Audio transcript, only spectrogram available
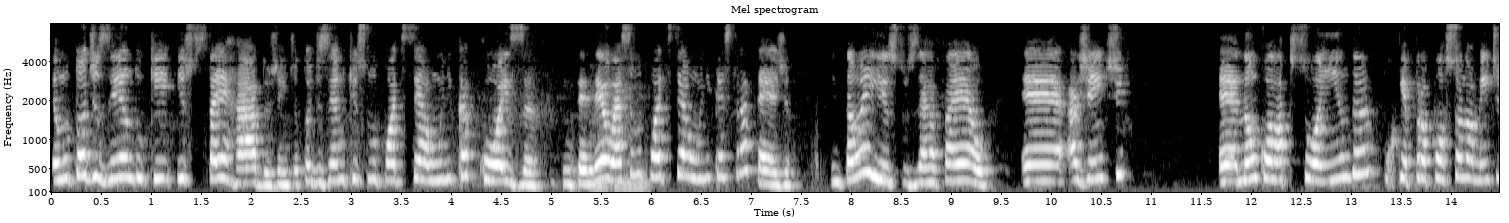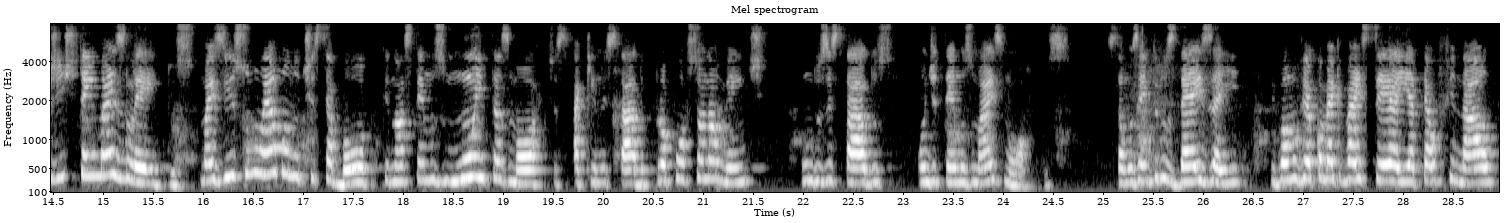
Eu não estou dizendo que isso está errado, gente. Eu estou dizendo que isso não pode ser a única coisa, entendeu? Essa não pode ser a única estratégia. Então é isso, José Rafael. É, a gente é, não colapsou ainda, porque proporcionalmente a gente tem mais leitos. Mas isso não é uma notícia boa, porque nós temos muitas mortes aqui no estado, proporcionalmente, um dos estados onde temos mais mortos. Estamos entre os 10 aí, e vamos ver como é que vai ser aí até o final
